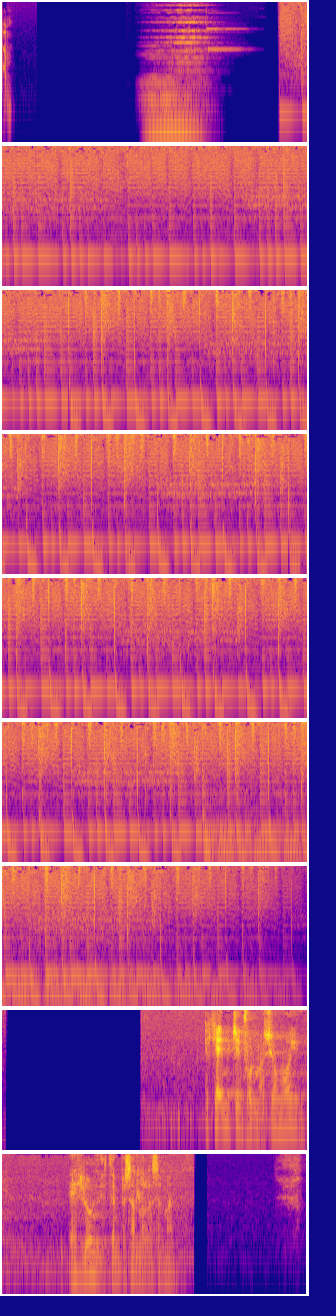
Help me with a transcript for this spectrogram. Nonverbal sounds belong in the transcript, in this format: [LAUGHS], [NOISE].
them. Es que hay mucha información hoy. Es lunes, está empezando la semana.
